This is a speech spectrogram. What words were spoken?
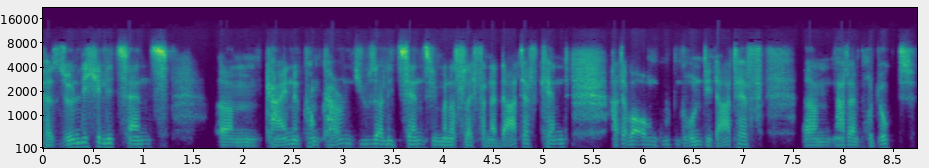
persönliche Lizenz, ähm, keine Concurrent-User-Lizenz, wie man das vielleicht von der DATEV kennt, hat aber auch einen guten Grund. Die DATEV ähm, hat ein Produkt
